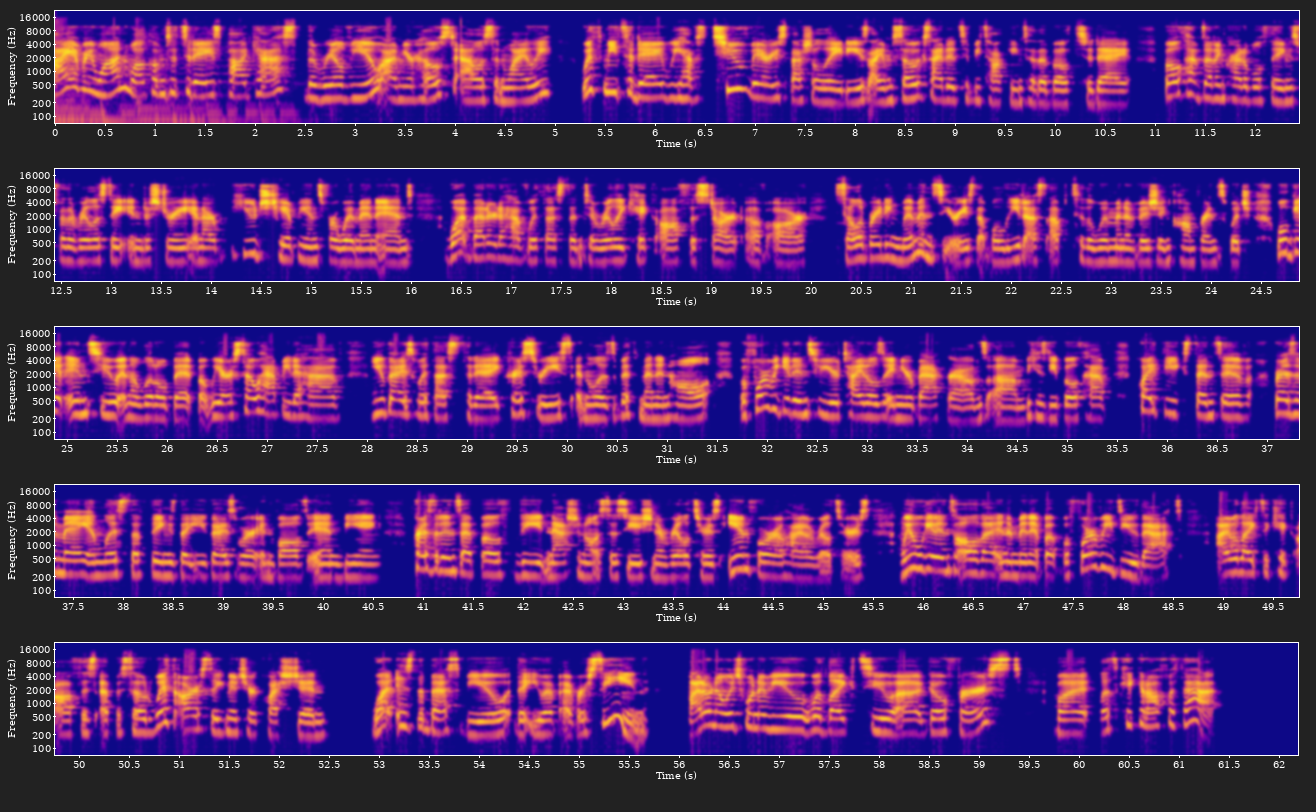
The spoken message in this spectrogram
Hi, everyone. Welcome to today's podcast, The Real View. I'm your host, Allison Wiley. With me today, we have two very special ladies. I am so excited to be talking to them both today. Both have done incredible things for the real estate industry and are huge champions for women. And what better to have with us than to really kick off the start of our Celebrating Women series that will lead us up to the Women of Vision conference, which we'll get into in a little bit. But we are so happy to have you guys with us today, Chris Reese and Elizabeth Mendenhall. Before we get into your titles and your backgrounds, um, because you both have quite the extensive resume and list of things that you guys were involved in being presidents at both the National Association of Realtors and for Ohio Realtors. We will get into all of that in a minute, but before we do that, I would like to kick off this episode with our signature question What is the best view that you have ever seen? I don't know which one of you would like to uh, go first, but let's kick it off with that.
